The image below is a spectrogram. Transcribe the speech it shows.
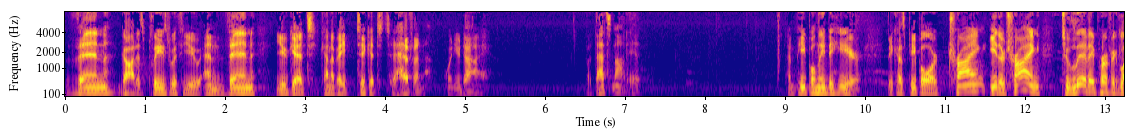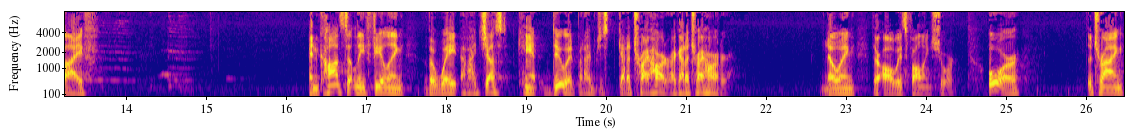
then God is pleased with you, and then you get kind of a ticket to heaven when you die. But that's not it. And people need to hear because people are trying, either trying to live a perfect life and constantly feeling the weight of, I just can't do it, but I've just got to try harder. I got to try harder. Knowing they're always falling short. Or they're trying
